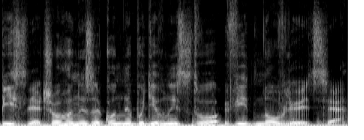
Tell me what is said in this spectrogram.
Після чого незаконне будівництво відновлюється.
